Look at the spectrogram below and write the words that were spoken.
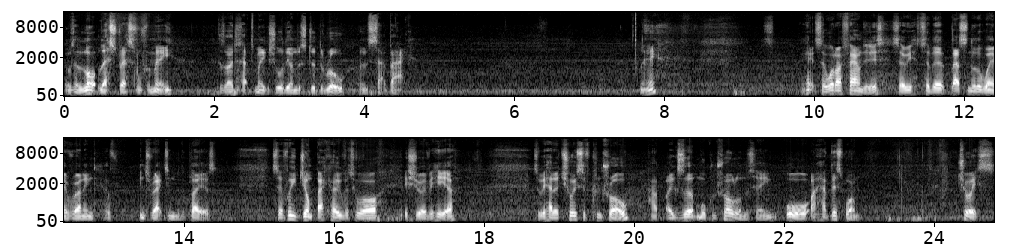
It was a lot less stressful for me because I just had to make sure they understood the rule and sat back. Okay. Okay, so what I found is so we, so the, that's another way of running of interacting with the players. So if we jump back over to our issue over here, so we had a choice of control I exert more control on the team, or I have this one choice.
